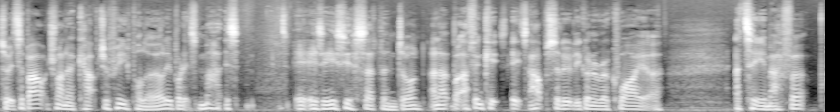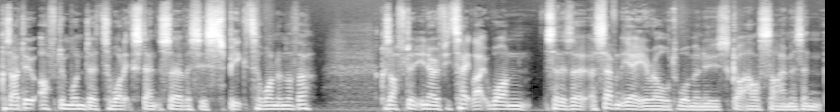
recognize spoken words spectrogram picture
So it's about trying to capture people early, but it's ma- it's, it is easier said than done. And I, but I think it's it's absolutely going to require a team effort because I do often wonder to what extent services speak to one another. Because often, you know, if you take like one, so there's a 78 year old woman who's got Alzheimer's and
